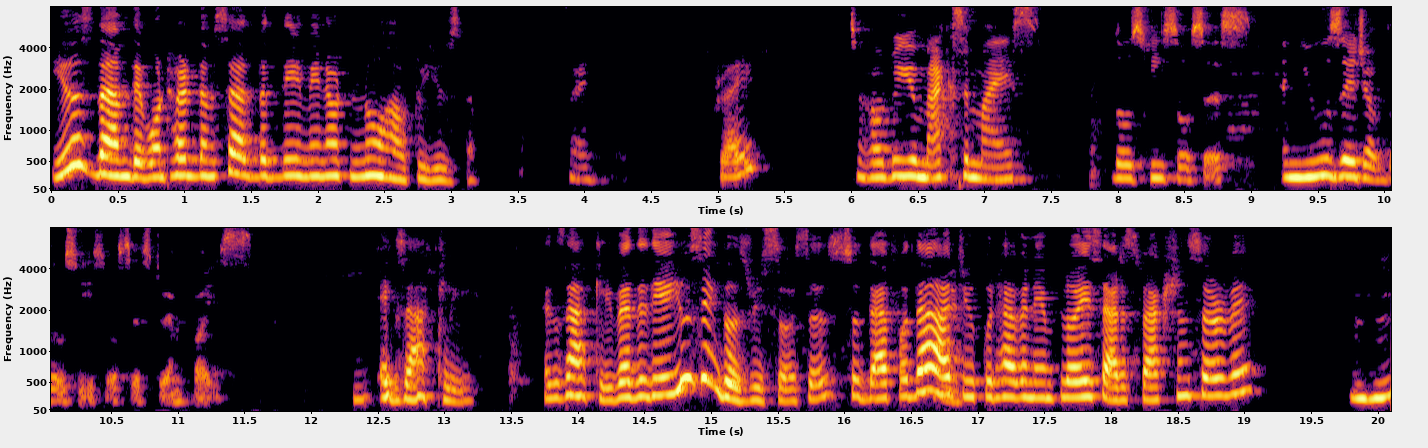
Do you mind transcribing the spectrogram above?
use them they won't hurt themselves but they may not know how to use them Right. right So, how do you maximize those resources and usage of those resources to employees? Exactly. Exactly. Whether they're using those resources. So that for that, Right. you could have an employee satisfaction survey. Mm-hmm.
